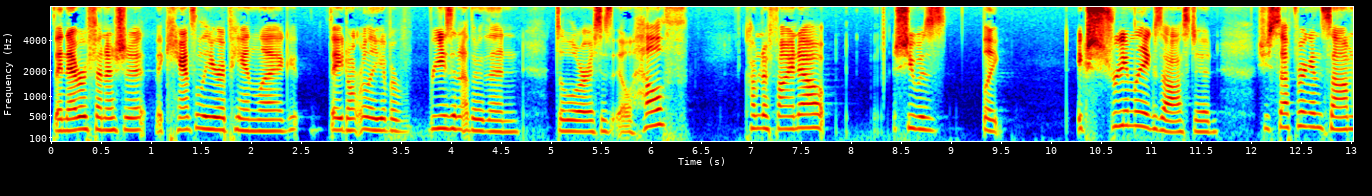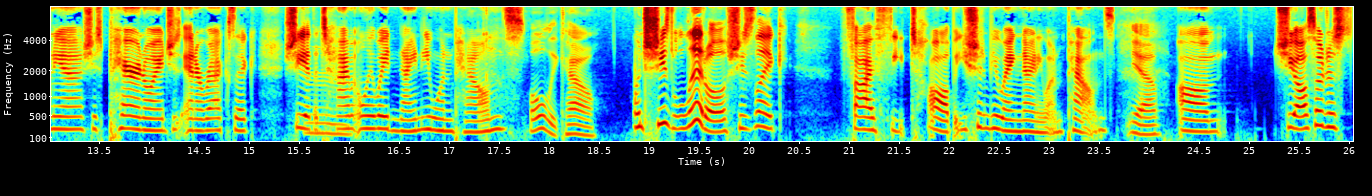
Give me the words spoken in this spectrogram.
They never finish it. They cancel the European leg. They don't really give a reason other than Dolores' ill health. Come to find out, she was like extremely exhausted. She's suffering insomnia. She's paranoid. She's anorexic. She at the Mm. time only weighed 91 pounds. Holy cow. When she's little, she's like five feet tall, but you shouldn't be weighing 91 pounds. Yeah. Um, she also just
